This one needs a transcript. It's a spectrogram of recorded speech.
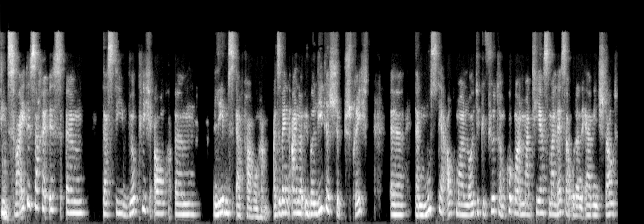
Die zweite Sache ist, ähm, dass die wirklich auch ähm, Lebenserfahrung haben. Also wenn einer über Leadership spricht, äh, dann muss der auch mal Leute geführt haben. Guck mal, an Matthias Malesser oder an Erwin Staud,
